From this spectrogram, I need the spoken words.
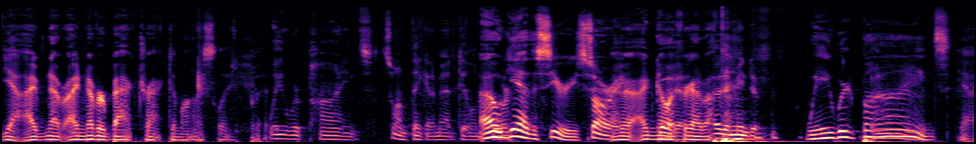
yeah, I've never I've never backtracked him honestly. But Wayward Pines. That's what I'm thinking about Matt Dillon. oh for. yeah, the series. Sorry. I, I know I forgot about I didn't mean to. Wayward Pines. Yeah,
